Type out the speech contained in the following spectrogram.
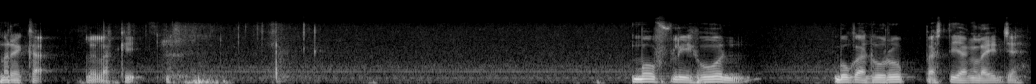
mereka lelaki muflihun. Bukan huruf pasti yang lainnya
